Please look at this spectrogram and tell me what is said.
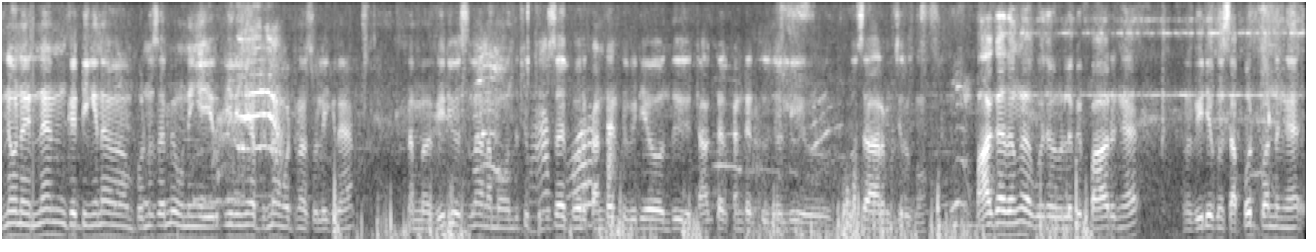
இன்னொன்று என்னன்னு கேட்டிங்கன்னா பொண்ணுசாமி நீங்கள் இருக்கிறீங்க அப்படின்னு உங்கள்கிட்ட நான் சொல்லிக்கிறேன். நம்ம வீடியோஸ்லாம் நம்ம வந்துட்டு புதுசாக இப்போ ஒரு கண்டென்ட் வீடியோ வந்து டாக்டர் கண்டென்ட்னு சொல்லி புதுசாக ஆரம்பிச்சிருக்கோம். பார்க்காதவங்க கொஞ்சம் உள்ள போய் பாருங்கள் நம்ம வீடியோ கொஞ்சம் சப்போர்ட் பண்ணுங்கள்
